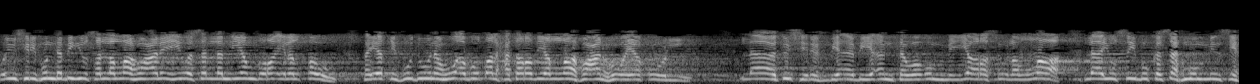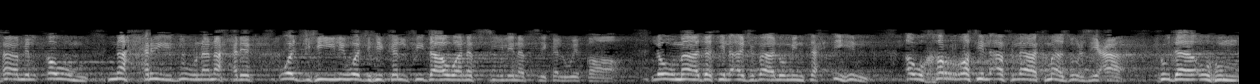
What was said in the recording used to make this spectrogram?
ويشرف النبي صلى الله عليه وسلم لينظر إلى القوم فيقف دونه أبو طلحة رضي الله عنه ويقول لا تشرف بأبي أنت وأمي يا رسول الله. لا يصيبك سهم من سهام القوم. نحري دون نحرك وجهي لوجهك الفدا ونفسي لنفسك الوقاء. لو مادت الأجبال من تحتهم أو خرت الأفلاك ما زعزعا حداؤهم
